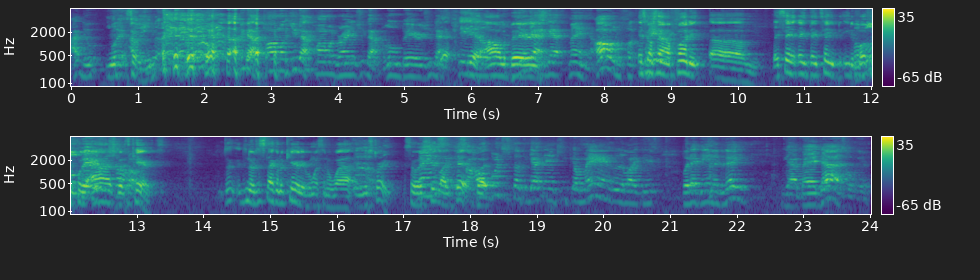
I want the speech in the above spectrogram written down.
I do. You- but, so I mean, you you, know- you got pomer, you got pomegranates, you got blueberries, you got Yeah, kale, yeah, all the berries. You got, got man, all the fucking. it's gonna sound funny. Um, they say they, they tell you to eat it mostly for your eyes, but it's carrots. Just, you know, just snack on a carrot every once in a while and you're straight. So it's Man, shit it's, like it's that. a whole but bunch of stuff to goddamn keep your manhood like this. But at the end of the day, we got bad guys over here.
